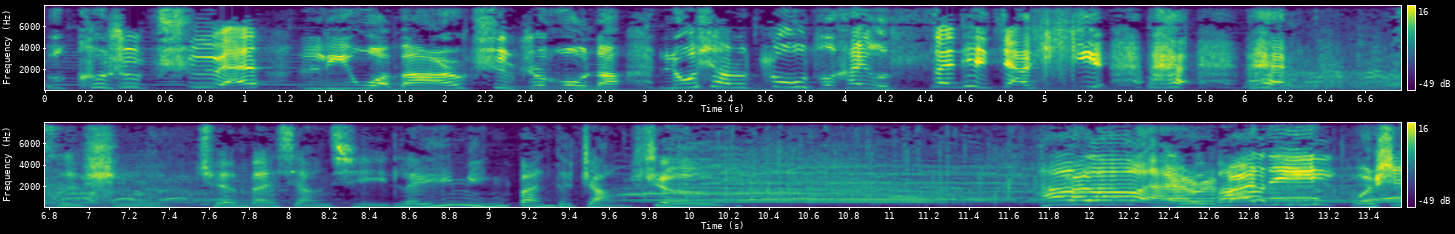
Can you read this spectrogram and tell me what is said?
呃可是屈原离我们而去之后呢，留下了粽子，还有三天假期，哎哎，此时，全班响起雷鸣般的掌声。Hello everybody，我是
